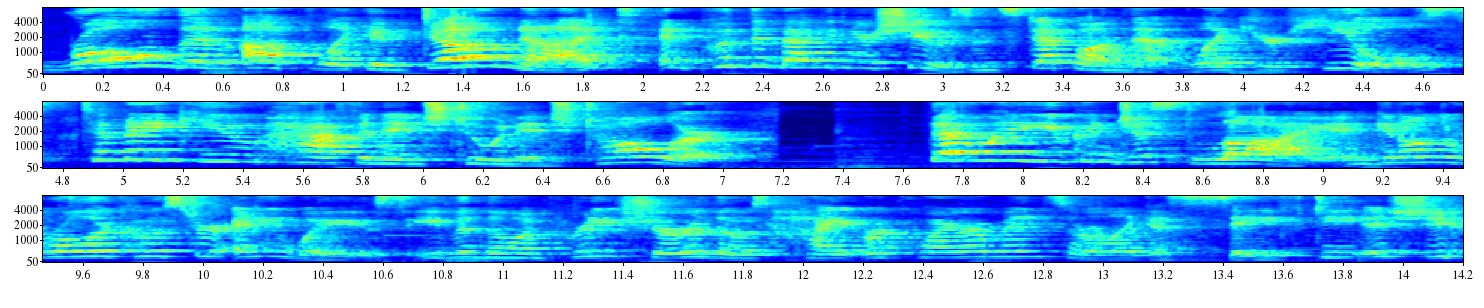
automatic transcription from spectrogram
roll them up like a donut, and put them back in your shoes and step on them like your heels to make you half an inch to an inch taller. That way you can just lie and get on the roller coaster anyways, even though I'm pretty sure those height requirements are like a safety issue.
